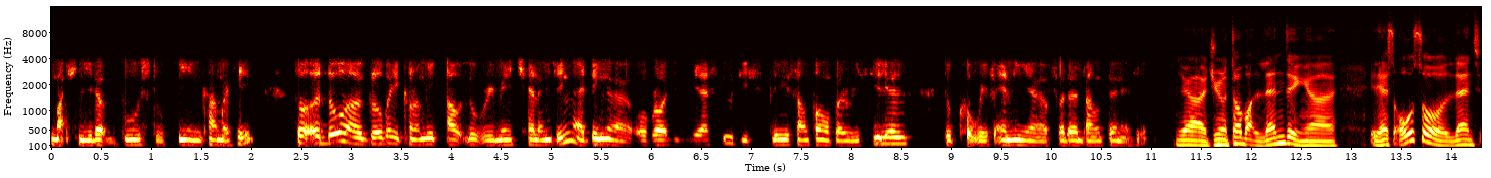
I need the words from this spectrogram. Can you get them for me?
much needed boost to fee income ahead. So although our global economic outlook remains challenging, I think uh, overall DBS still displays some form of a resilience to cope with any uh, further downturn ahead. Yeah, know, talk about lending. Uh, it has also lent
